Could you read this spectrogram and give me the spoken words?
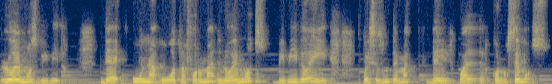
lo hemos vivido. De una u otra forma lo hemos vivido y pues es un tema del cual conocemos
